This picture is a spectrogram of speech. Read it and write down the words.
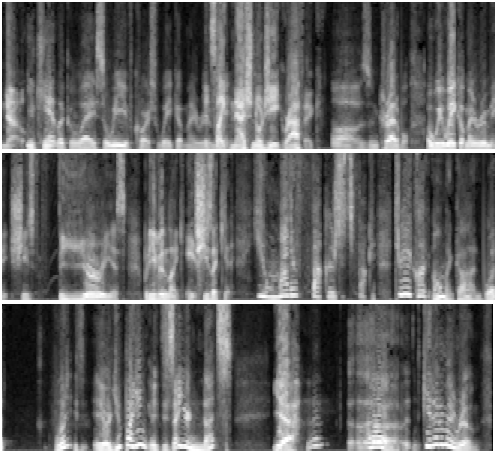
No. You can't look away. So we, of course, wake up my roommate. It's like National Geographic. Oh, it was incredible. Uh, We wake up my roommate. She's furious. But even like it- she's like, "You motherfuckers! It's fucking three o'clock." Oh my god! What? What is? Are you biting? Is that your nuts? Yeah. Uh, get out of my room.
